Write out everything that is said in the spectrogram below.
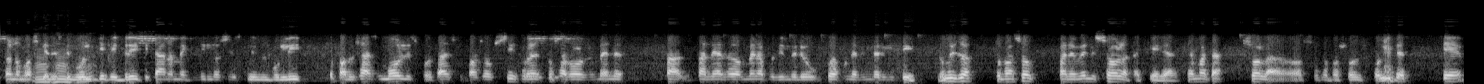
στο νομοσχέδιο mm-hmm. στην Βουλή και την Τρίτη κάναμε εκδήλωση στην Βουλή και παρουσιάσαμε όλες τις προτάσεις του ΠΑΣΟΚ σύγχρονες προσαρμοσμένες στα, στα νέα δεδομένα που, που έχουν δημιουργηθεί. Νομίζω το ΠΑΣΟΚ πανεβαίνει σε όλα τα κύρια θέματα, σε όλα όσα θα απασχολούν τους πολίτες και ε,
